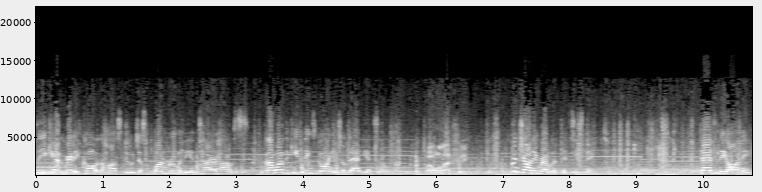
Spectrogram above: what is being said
So you can't really call it a hospital, just one room in the entire house. But I wanted to keep things going until Dad gets home. When will that be? When Johnny Rebel admits he's licked. Dad's in the army.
